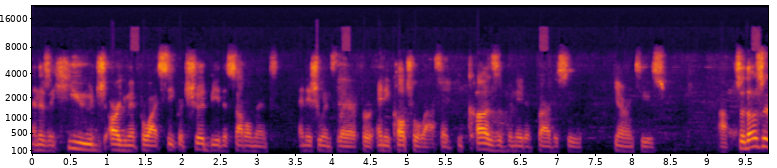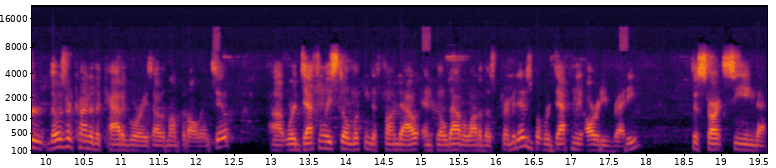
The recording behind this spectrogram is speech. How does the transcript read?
And there's a huge argument for why Secret should be the settlement and issuance layer for any cultural asset because of the native privacy guarantees. Uh, so those are those are kind of the categories I would lump it all into. Uh, we're definitely still looking to fund out and build out a lot of those primitives, but we're definitely already ready to start seeing that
